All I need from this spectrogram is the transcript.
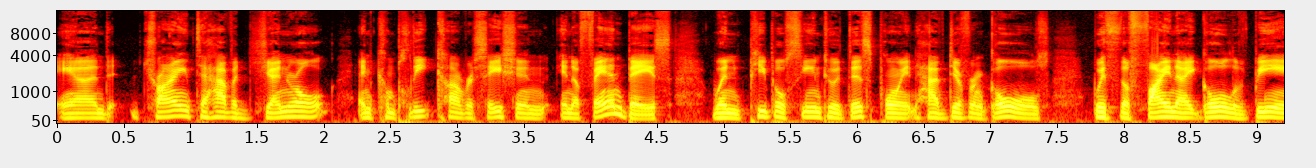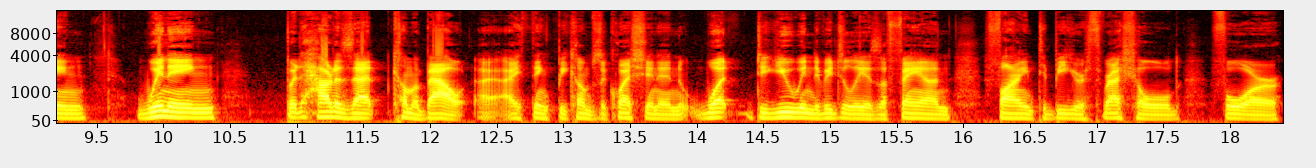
And trying to have a general and complete conversation in a fan base when people seem to, at this point, have different goals with the finite goal of being winning but how does that come about? I, I think becomes the question. And what do you individually, as a fan, find to be your threshold for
